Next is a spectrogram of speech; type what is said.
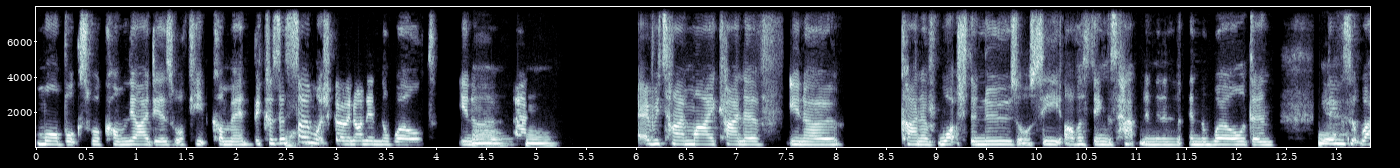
more books will come. The ideas will keep coming because there's so much going on in the world, you know. Mm-hmm. Every time I kind of, you know, kind of watch the news or see other things happening in, in the world and yeah. things that we're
